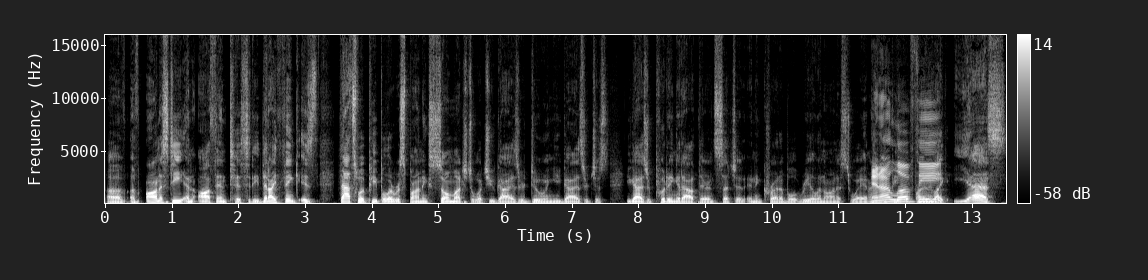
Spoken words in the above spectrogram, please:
of of honesty and authenticity that I think is that's what people are responding so much to what you guys are doing. You guys are just you guys are putting it out there in such a, an incredible, real and honest way. And, And I, I people love the- like yes.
